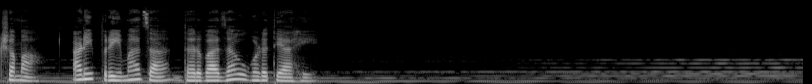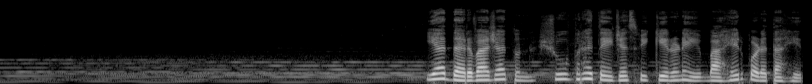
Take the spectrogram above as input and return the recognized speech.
क्षमा आणि प्रेमाचा दरवाजा उघडते आहे. या दरवाजातून शुभ्र तेजस्वी किरणे बाहेर पडत आहेत.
